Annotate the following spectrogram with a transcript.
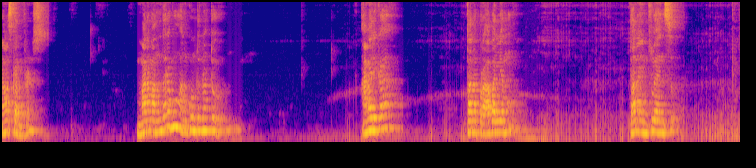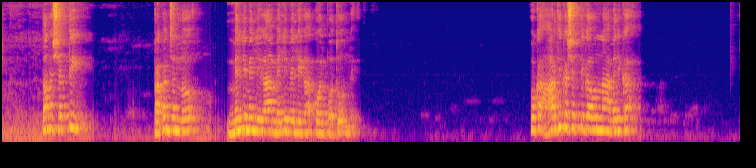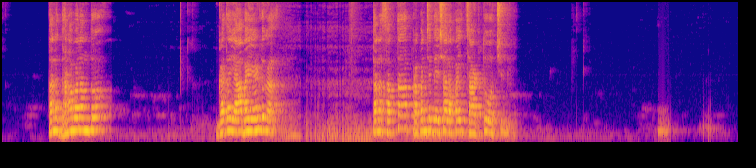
నమస్కారం ఫ్రెండ్స్. మనమందరము అనుకుంటున్నట్టు అమెరికా తన ప్రాబల్యము తన ఇన్ఫ్లుయెన్స్ తన శక్తి ప్రపంచంలో మెల్లిమెల్లిగా మెల్లిమెల్లిగా కోల్పోతూ ఉంది. ఒక ఆర్థిక శక్తిగా ఉన్న అమెరికా తన ధనబలంతో గత యాభై ఏళ్ళుగా తన సత్తా ప్రపంచ దేశాలపై చాటుతూ వచ్చింది.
